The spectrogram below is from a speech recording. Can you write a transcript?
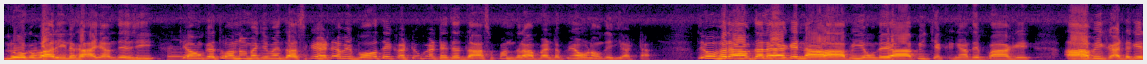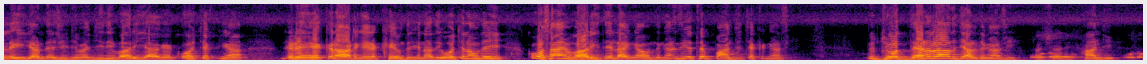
ਲੋਕ ਵਾਰੀ ਲਿਖਾ ਜਾਂਦੇ ਸੀ ਕਿਉਂਕਿ ਤੁਹਾਨੂੰ ਮੈਂ ਜਿਵੇਂ ਦੱਸ ਕੇ ਹਟਿਆ ਵੀ ਬਹੁਤ ਘੱਟੋ ਘੱਟ ਇੱਥੇ 10 15 ਪਿੰਡ ਭਿਉਣ ਆਉਂਦੇ ਸੀ ਆਟਾ। ਤੇ ਉਹ ਫਿਰ ਆਪ ਦਾ ਲੈ ਕੇ ਨਾਲ ਆਪ ਹੀ ਆਉਂਦੇ ਆਪ ਹੀ ਚੱਕੀਆਂ ਤੇ ਪਾ ਕੇ ਆਪ ਹੀ ਕੱਢ ਕੇ ਲਈ ਜਾਂਦੇ ਸੀ ਜਿਵੇਂ ਜਿਹਦੀ ਵਾਰੀ ਆ ਗਏ ਕੁਝ ਚੱਕੀਆਂ ਜਿਹੜੇ ਇਹ ਘਰਾਟ ਕੇ ਰੱਖੇ ਹੁੰਦੇ ਇਹਨਾਂ ਦੇ ਉਹ ਚਲਾਉਂਦੇ ਸੀ ਕੁਛ ਐ ਵਾਰੀ ਤੇ ਲਾਈਆਂ ਹੁੰਦੀਆਂ ਸੀ ਇੱਥੇ ਪੰਜ ਚੱਕੀਆਂ ਸੀ। ਤੇ ਜੋ ਦਿਨ ਰਾਤ ਚੱਲਦੀਆਂ ਸੀ। ਹਾਂਜੀ। ਉਦੋਂ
